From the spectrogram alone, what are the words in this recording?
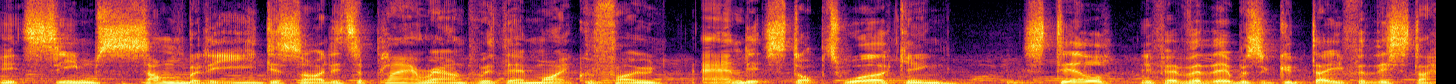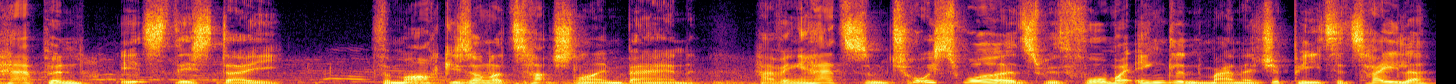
It seems somebody decided to play around with their microphone and it stopped working. Still, if ever there was a good day for this to happen, it's this day. For Marc is on a touchline ban, having had some choice words with former England manager Peter Taylor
